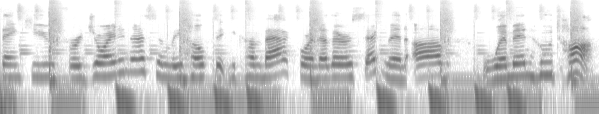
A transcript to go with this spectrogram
Thank you for joining us, and we hope that you come back for another segment of Women Who Talk.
